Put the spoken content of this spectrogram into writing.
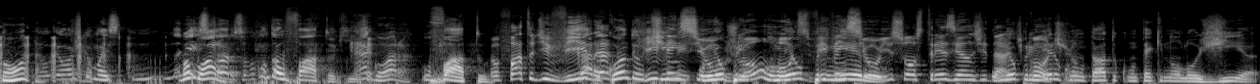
Conta. Eu, eu acho que é uma. Não é Vambora. história, só vou contar o fato aqui. É agora. O fato. É o fato de vida Cara, quando eu tive vivenciou. o meu prim- João o meu primeiro- vivenciou isso aos 13 anos de O idade. meu primeiro Conte, contato com tecnologia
